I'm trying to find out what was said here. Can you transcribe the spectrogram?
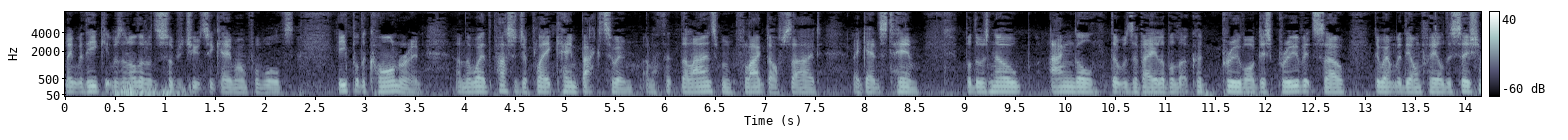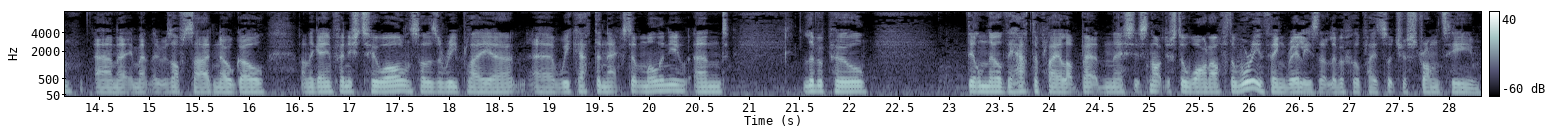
linked with. He it was another of the substitutes who came on for Wolves. He put the corner in, and the way the passage of play came back to him, and I think the linesman flagged offside against him, but there was no angle that was available that could prove or disprove it. So they went with the on-field decision, and uh, it meant that it was offside, no goal, and the game finished two-all. And so there's a replay uh, uh, week after next at Molineux, and Liverpool they'll know they have to play a lot better than this. It's not just a one off. The worrying thing, really, is that Liverpool played such a strong team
